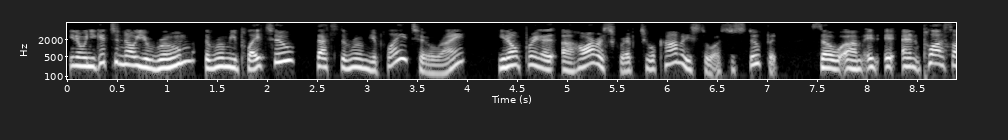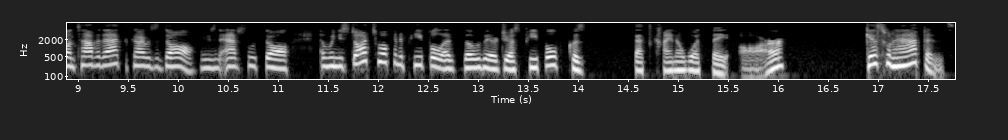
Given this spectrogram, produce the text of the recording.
You know, when you get to know your room, the room you play to, that's the room you play to, right? You don't bring a, a horror script to a comedy store. It's just stupid. So, um, it, it, and plus on top of that, the guy was a doll. He was an absolute doll. And when you start talking to people as though they're just people, because that's kind of what they are, guess what happens?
